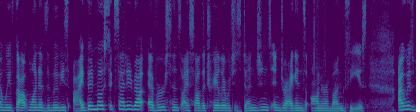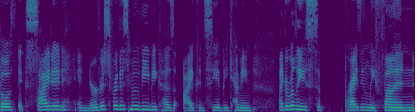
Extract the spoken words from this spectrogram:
and we've got one of the movies I've been most excited about ever since I saw the trailer, which is Dungeons and Dragons Honor Among Thieves. I was both excited and nervous for this movie because I could see it becoming like a really surprisingly fun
